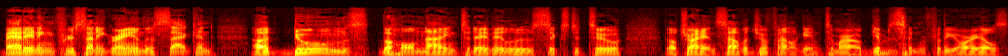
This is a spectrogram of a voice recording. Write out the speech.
Bad inning for Sonny Gray in the second. Uh, dooms the home nine today. They lose 6 to 2. they'll try and salvage a final game tomorrow. Gibson for the Orioles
